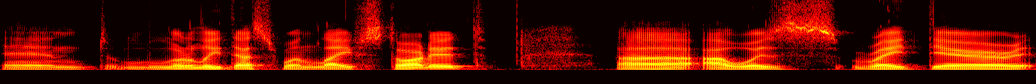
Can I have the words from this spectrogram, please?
and literally that's when life started. Uh, I was right there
